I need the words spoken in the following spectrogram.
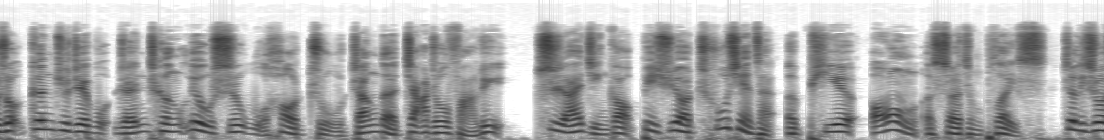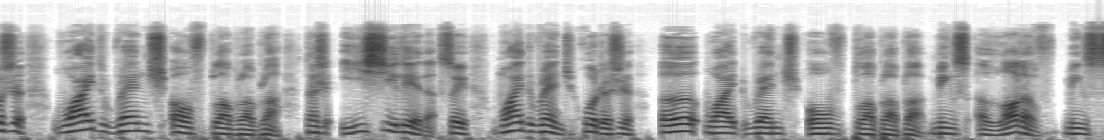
就说，根据这部人称“六十五号主张”的加州法律，致癌警告必须要出现在 appear on a certain place。这里说是 wide range of blah blah blah，那是一系列的，所以 wide range 或者是 a wide range of blah blah blah means a lot of means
